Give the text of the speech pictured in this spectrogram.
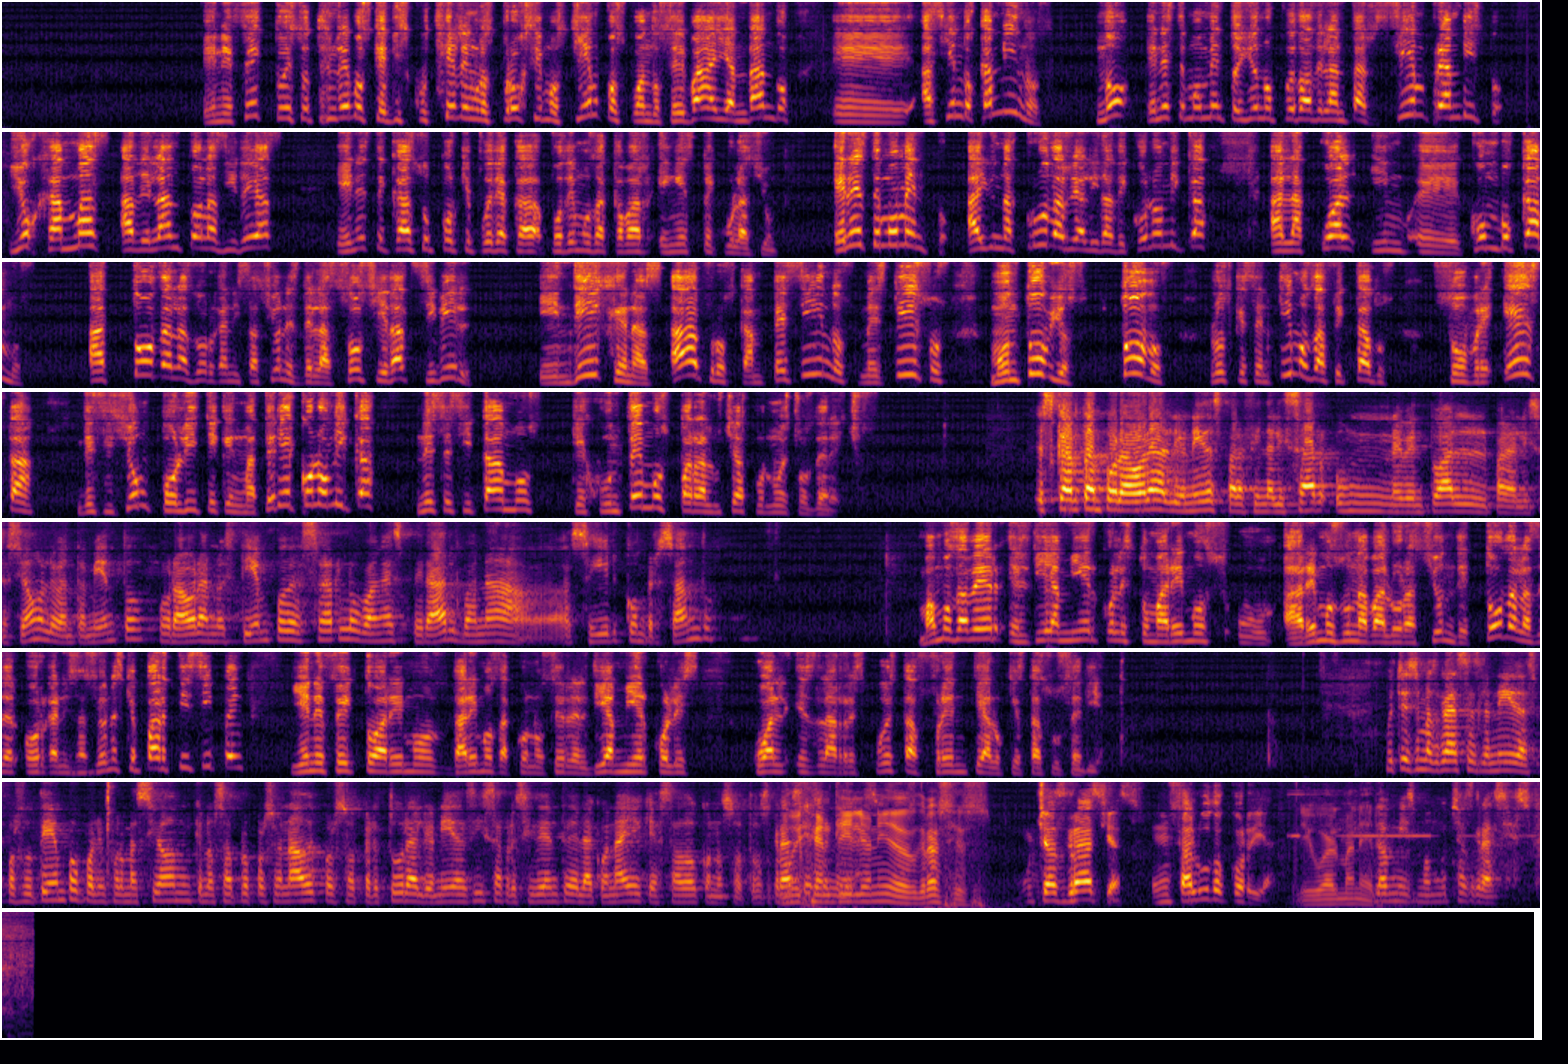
En efecto, esto tendremos que discutir en los próximos tiempos, cuando se vayan dando, eh, haciendo caminos. No, en este momento yo no puedo adelantar. Siempre han visto, yo jamás adelanto las ideas, en este caso porque puede, podemos acabar en especulación. En este momento hay una cruda realidad económica a la cual eh, convocamos a todas las organizaciones de la sociedad civil, indígenas, afros, campesinos, mestizos, montubios, todos los que sentimos afectados sobre esta decisión política en materia económica, necesitamos que juntemos para luchar por nuestros derechos. Descartan por ahora, Leonidas, para finalizar, un eventual paralización o levantamiento. Por ahora no es tiempo de hacerlo, van a esperar, van a, seguir conversando. Vamos a ver, el día miércoles tomaremos, haremos una valoración de todas las organizaciones que participen y en efecto haremos, daremos a conocer el día miércoles cuál es la respuesta frente a lo que está sucediendo. Muchísimas gracias, Leonidas, por su tiempo, por la información que nos ha proporcionado y por su apertura. Leonidas Isa, presidente de la CONAIE, que ha estado con nosotros. Gracias. Muy gentil, Leonidas, gracias. Muchas gracias. Un saludo cordial. De igual manera. Lo mismo, muchas gracias.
